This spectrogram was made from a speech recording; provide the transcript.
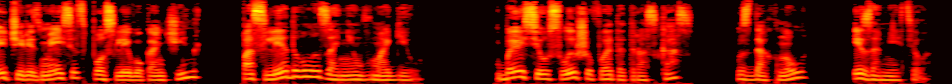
и через месяц после его кончины последовала за ним в могилу. Бесси, услышав этот рассказ, вздохнула и заметила.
